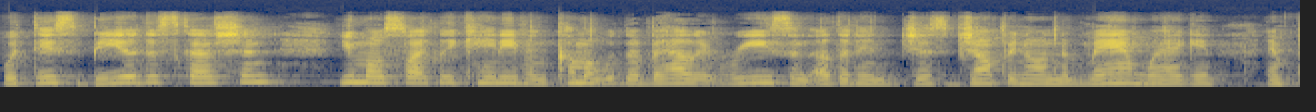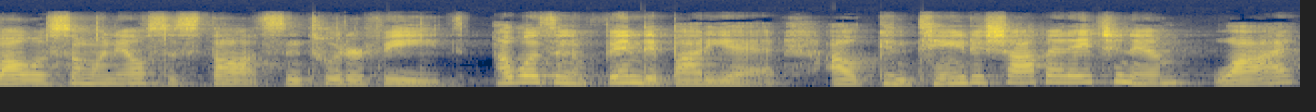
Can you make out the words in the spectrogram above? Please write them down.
would this be a discussion? You most likely can't even come up with a valid reason other than just jumping on the bandwagon and follow someone else's thoughts and Twitter feeds. I wasn't offended by the ad. I'll continue to shop at H&M. Why?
